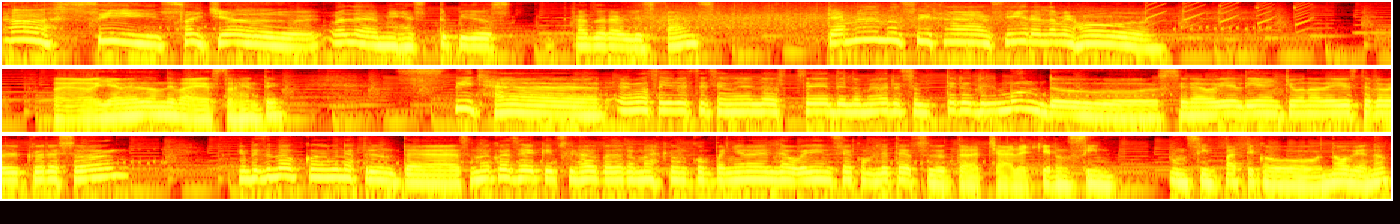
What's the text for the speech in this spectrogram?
Ah, sí, soy yo. Hola, mis estúpidos, adorables fans. Te amamos, hija. Sí, eres la mejor. Bueno, ya ve dónde va esto, gente. Sweetheart, hemos ido a estacionar los tres de los mejores solteros del mundo. ¿Será hoy el día en que uno de ellos te roba el corazón? Empecemos con algunas preguntas. Una cosa es que Sweetheart valora más que un compañero es la obediencia completa absoluta. Chale, quiero un, sim un simpático novio, ¿no?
